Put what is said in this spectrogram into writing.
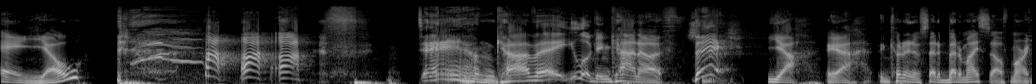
Hey, yo. Damn, Kaveh, you looking kind of thick. Yeah, yeah. Couldn't have said it better myself, Mark.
